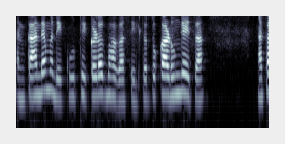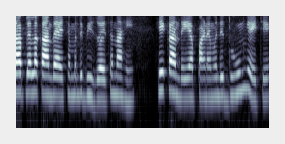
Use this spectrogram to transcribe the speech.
आणि कांद्यामध्ये कुठे कडक भाग असेल तर तो काढून घ्यायचा. आता आपल्याला कांदा याच्यामध्ये भिजवायचा नाही. हे कांदे या पाण्यामध्ये धुवून घ्यायचे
